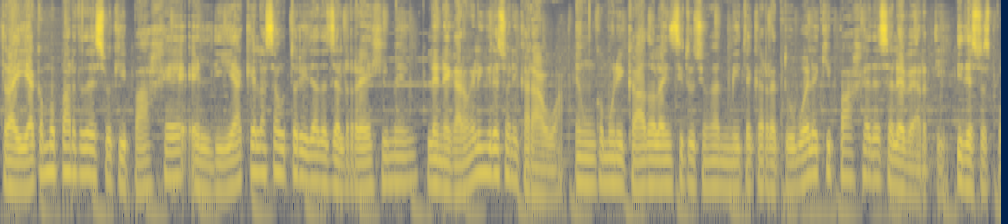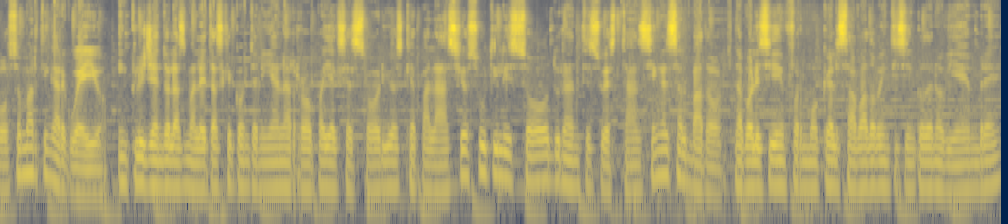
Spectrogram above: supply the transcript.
traía como parte de su equipaje el día que las autoridades del régimen le negaron el ingreso a Nicaragua. En un comunicado, la institución admite que retuvo el equipaje de Celeberti y de su esposo Martín Argüello, incluyendo las maletas que contenían la ropa y accesorios que Palacios utilizó durante su estancia en El Salvador. La policía informó que el sábado 25 de noviembre,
